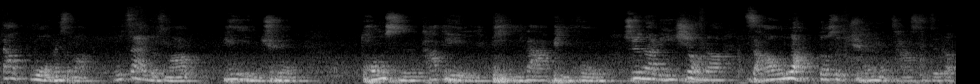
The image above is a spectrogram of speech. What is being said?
让我们什么不再有什么黑眼圈，同时它可以提拉皮肤，所以呢，林秀呢早晚都是全脸擦拭这个，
